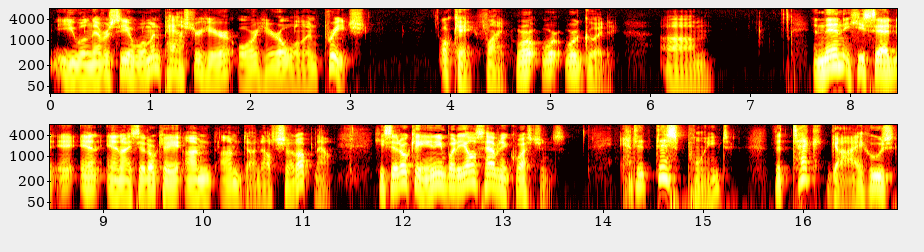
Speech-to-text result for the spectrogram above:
you will never see a woman pastor here or hear a woman preach. Okay, fine, we're, we're, we're good. Um, and then he said, and, and I said, okay, I'm, I'm done. I'll shut up now. He said, okay, anybody else have any questions? And at this point, the tech guy who's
